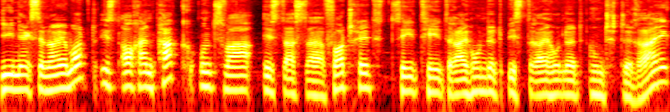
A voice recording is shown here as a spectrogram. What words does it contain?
Die nächste neue Mod ist auch ein Pack und zwar ist das der Fortschritt CT300 bis 303,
